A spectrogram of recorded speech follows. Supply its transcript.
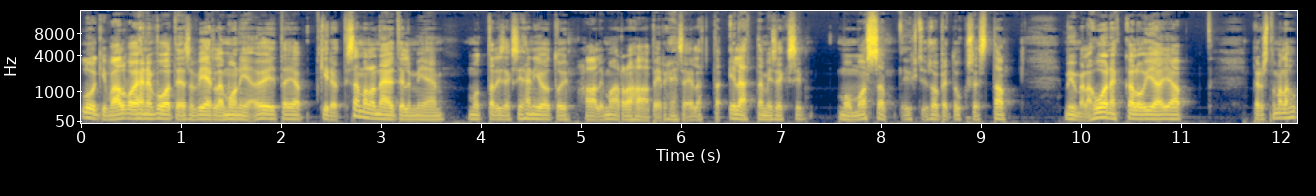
Luiki valvoi hänen vuoteensa vierellä monia öitä ja kirjoitti samalla näytelmiä, mutta lisäksi hän joutui haalimaan rahaa perheensä elättä- elättämiseksi, muun muassa yksityisopetuksesta, myymällä huonekaluja ja perustamalla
